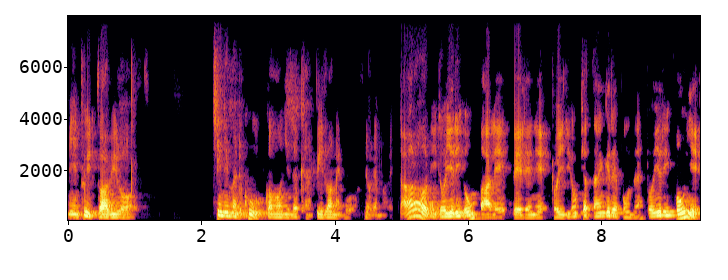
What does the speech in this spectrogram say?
မြင်တွေ့သွားပြီးတော့ ခြေနေမှန်တစ်ခုကိုကောင်းကောင်းကြီးလက်ခံပေးသွားနိုင်ဖို့ညှော်လင့်ပါတယ်။ဒါကတော့ဒီဒေါ်ရည်အုံးပါလဲဘယ်လဲနဲ့ဒေါ်ရည်အုံးဖြတ်တန်းခဲ့တဲ့ပုံစံဒေါ်ရည်အုံးရဲ့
